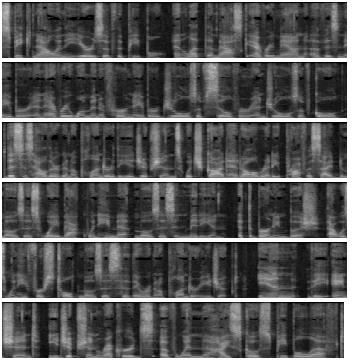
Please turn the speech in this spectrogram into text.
Speak now in the ears of the people, and let them ask every man of his neighbor and every woman of her neighbor jewels of silver and jewels of gold. This is how they're going to plunder the Egyptians, which God had already prophesied to Moses way back when he met Moses in Midian at the burning bush. That was when he first told Moses that they were going to plunder Egypt in the ancient Egyptian records of when the Hyksos people left,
